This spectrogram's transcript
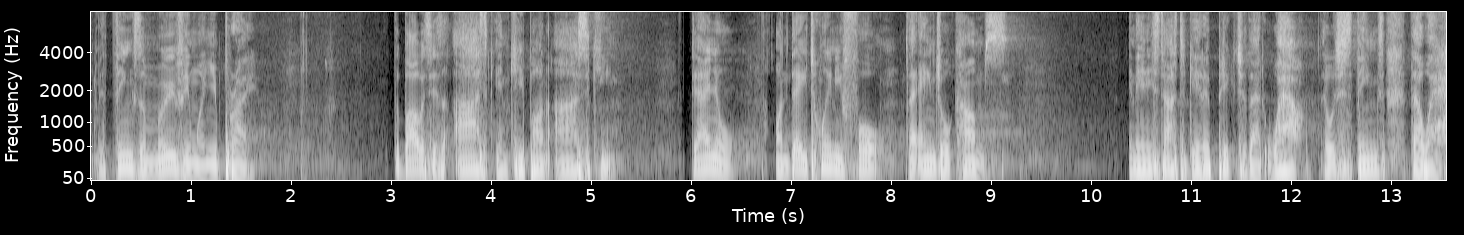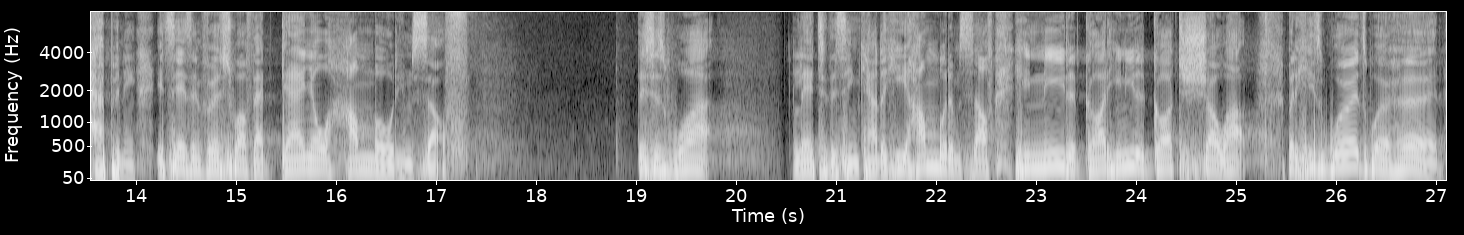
But things are moving when you pray. The Bible says, ask and keep on asking. Daniel on day 24, the angel comes. And then he starts to get a picture that, wow, there was things that were happening. It says in verse 12 that Daniel humbled himself. This is what led to this encounter. He humbled himself. He needed God. He needed God to show up. But his words were heard.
